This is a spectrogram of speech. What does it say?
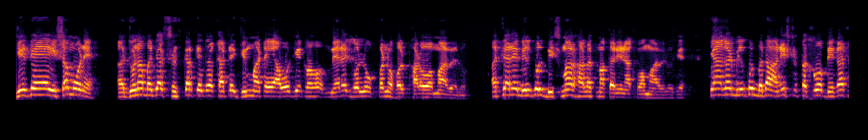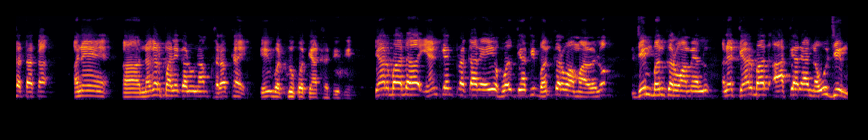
જે તે ઈસમોને જૂના બજાર સંસ્કાર કેન્દ્ર ખાતે જીમ માટે આવો જે મેરેજ હોલનો ઉપરનો હોલ ફાળવવામાં આવેલો. અત્યારે બિલકુલ બિસ્માર હાલતમાં કરી નાખવામાં આવેલો છે. ત્યાં આગળ બિલકુલ બધા અનિષ્ટ તત્વો ભેગા થતા હતા અને નગરપાલિકાનું નામ ખરાબ થાય એવી વર્તણૂકો ત્યાં થતી હતી. ત્યારબાદ એન કેન પ્રકારે એ હોલ ત્યાંથી બંધ કરવામાં આવેલો. જીમ બંધ કરવામાં આવેલું. અને ત્યારબાદ અત્યારે આ નવું જીમ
